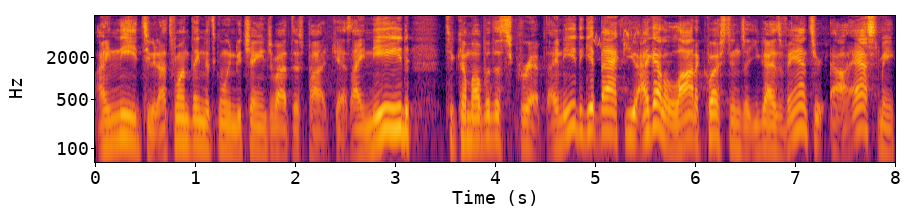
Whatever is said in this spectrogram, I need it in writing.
I need to. That's one thing that's going to change about this podcast. I need to come up with a script. I need to get back. To you, I got a lot of questions that you guys have answered, uh, asked me.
